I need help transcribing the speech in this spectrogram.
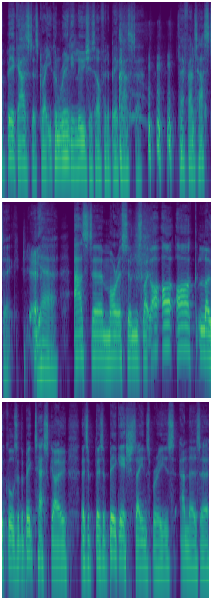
A big Asda's great. You can really lose yourself in a big Asda. They're fantastic. Yeah. yeah. Asda, Morrisons, like our, our, our locals are the big Tesco. There's a there's a big-ish Sainsbury's, and there's a,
